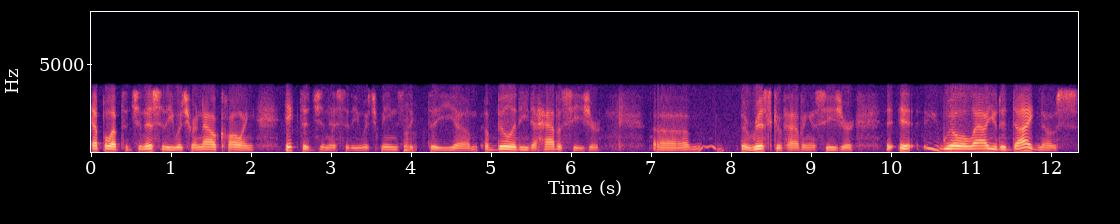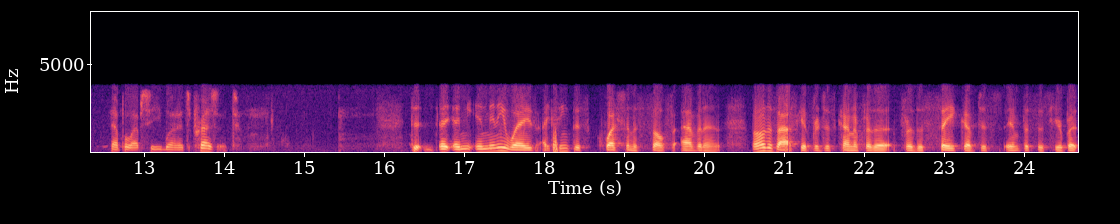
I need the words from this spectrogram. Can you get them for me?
epileptogenicity, which we're now calling ictogenicity, which means the, the um, ability to have a seizure, um, the risk of having a seizure, it, it will allow you to diagnose epilepsy when it's present. In, in many ways, I think this question is self-evident, but I'll just ask it for just kind of for the for the sake of just emphasis here. But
